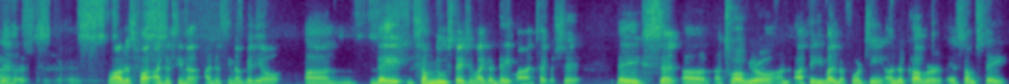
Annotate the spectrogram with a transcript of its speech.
Yeah. But, Wild as fuck. I just seen a, I just seen a video. Uh, they some news station like a Dateline type of shit. They Mhm. sent uh, a twelve year old. I think he might have been fourteen, undercover in some state,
